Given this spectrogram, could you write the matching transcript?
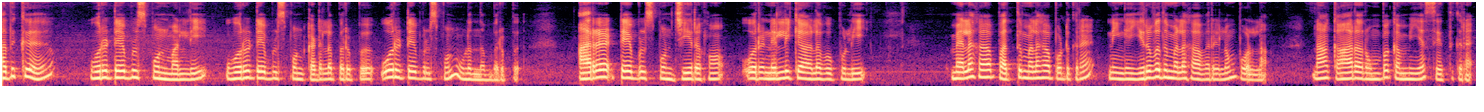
அதுக்கு ஒரு டேபிள் ஸ்பூன் மல்லி ஒரு டேபிள் ஸ்பூன் கடலைப்பருப்பு ஒரு டேபிள் ஸ்பூன் உளுந்தம்பருப்பு அரை டேபிள் ஸ்பூன் ஜீரகம் ஒரு நெல்லிக்காய் அளவு புளி மிளகா பத்து மிளகா போட்டுக்கிறேன். நீங்கள் இருபது மிளகா வரையிலும் போடலாம். நான் காரம் ரொம்ப கம்மியாக சேர்த்துக்கிறேன்.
